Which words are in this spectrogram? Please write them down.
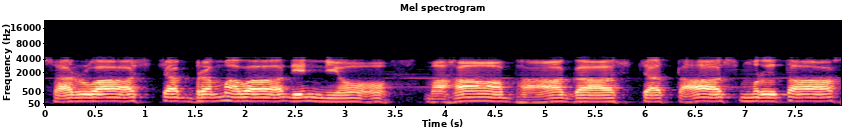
सर्वाश्च ब्रह्मवादिन्यो महाभागाश्च स्मृताः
